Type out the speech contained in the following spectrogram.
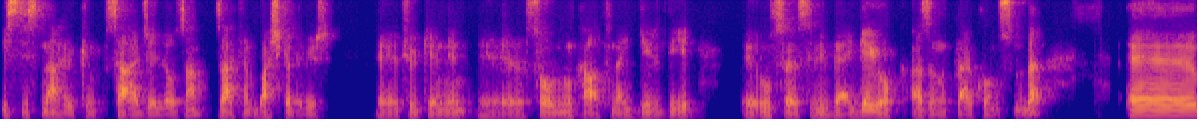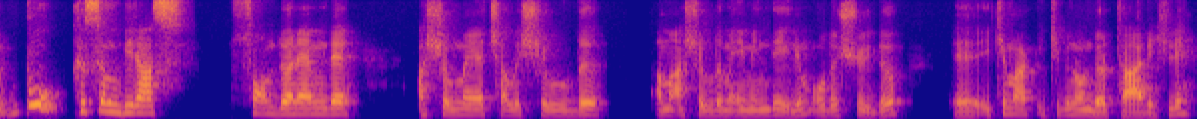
istisna hüküm sadece Lozan. Zaten başka da bir e, Türkiye'nin sorumluluk altına girdiği uluslararası bir belge yok azınlıklar konusunda. Bu kısım biraz son dönemde aşılmaya çalışıldı ama aşıldı mı emin değilim. O da şuydu. 2 Mart 2014 tarihli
